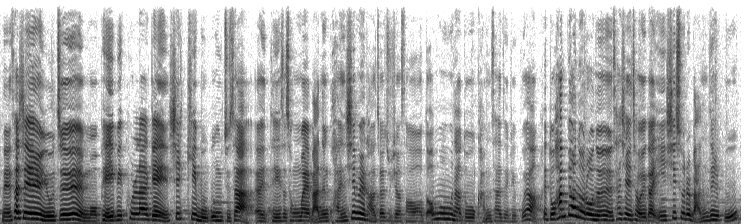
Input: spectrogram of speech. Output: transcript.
네, 사실 요즘 뭐 베이비 콜라겐, 실키 모공 주사에 대해서 정말 많은 관심을 가져주셔서 너무나도 감사드리고요. 또 한편으로는 사실 저희가 이 시술을 만들고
